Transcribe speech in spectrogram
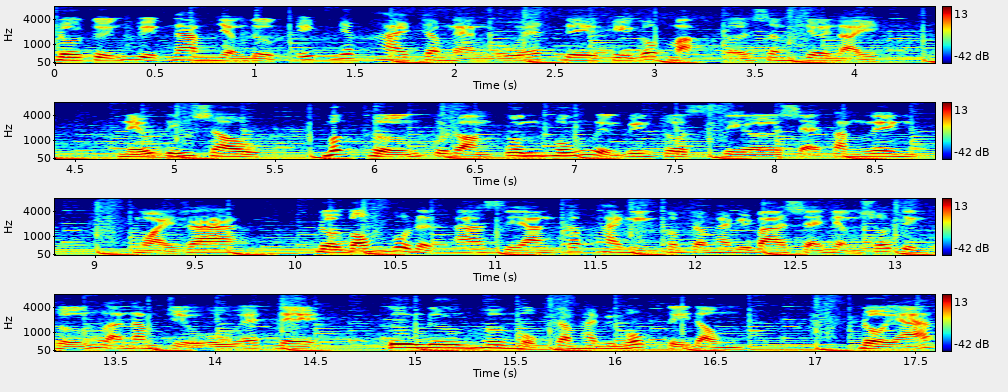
đội tuyển Việt Nam nhận được ít nhất 200.000 USD khi góp mặt ở sân chơi này. Nếu tiến sâu, mức thưởng của đoàn quân huấn luyện viên Trossier sẽ tăng lên. Ngoài ra, Đội bóng vô địch ASEAN Cup 2023 sẽ nhận số tiền thưởng là 5 triệu USD, tương đương hơn 121 tỷ đồng. Đội Á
